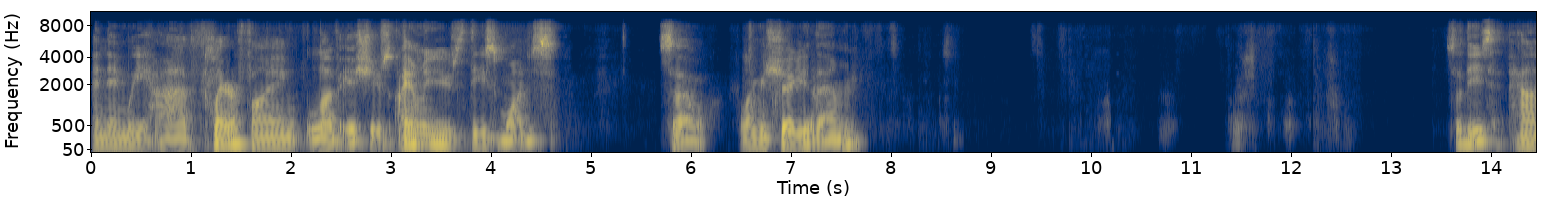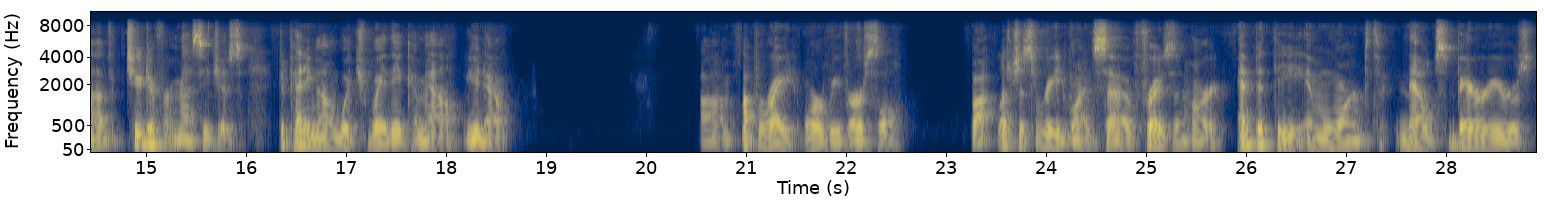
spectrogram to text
and then we have clarifying love issues. I only use these ones. So let me show you them. So these have two different messages depending on which way they come out, you know, um, upright or reversal. But let's just read one. So, Frozen Heart, empathy and warmth melts barriers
